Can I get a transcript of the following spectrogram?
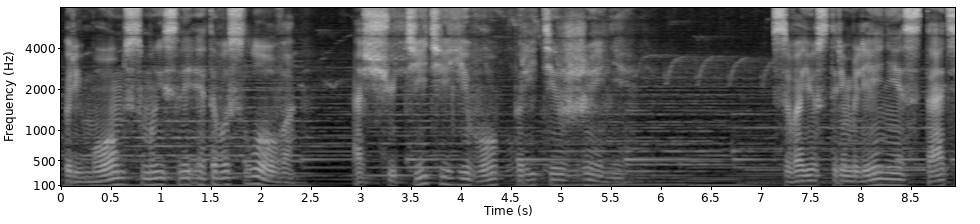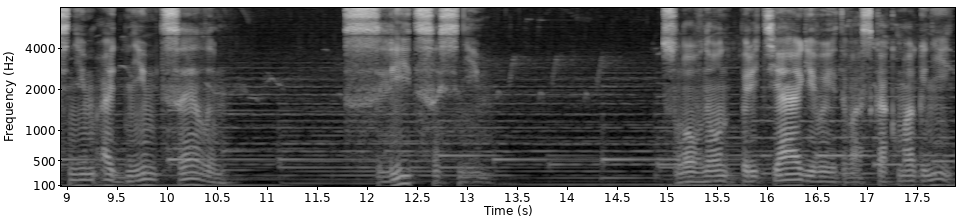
В прямом смысле этого слова ощутите его притяжение, свое стремление стать с ним одним целым, слиться с ним, словно он притягивает вас как магнит,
